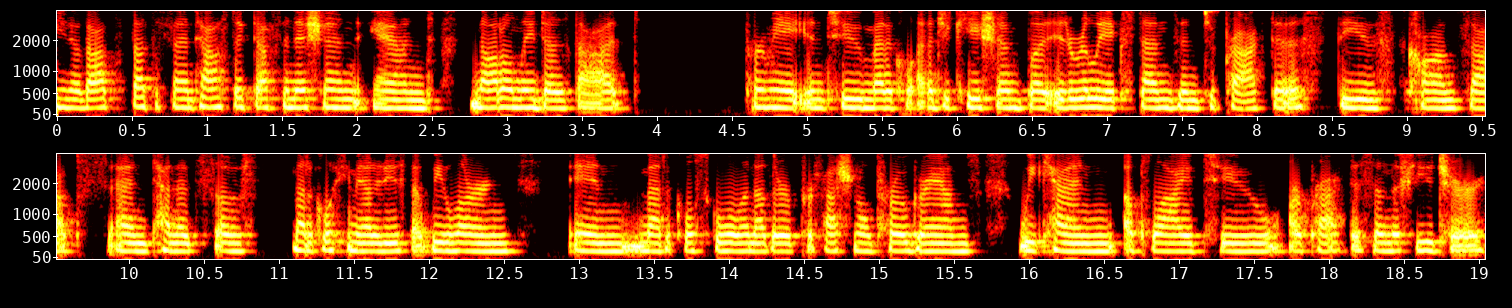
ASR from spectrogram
you know that's that's a fantastic definition and not only does that permeate into medical education but it really extends into practice these concepts and tenets of medical humanities that we learn in medical school and other professional programs we can apply to our practice in the future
